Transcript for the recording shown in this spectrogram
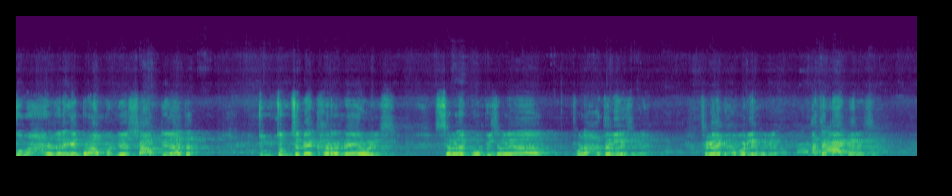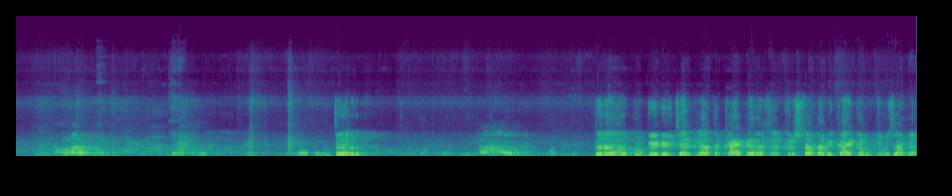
तुम जर हे ब्राह्मण जर शाप दिला तर तुम तुमचं काही खरं नाही यावेळेस. सगळ्या गोपी सगळ्या थोड्या हादरल्या सगळ्या. सगळ्या घाबरल्या सगळ्या. आता काय करायचं? तर तर गोपीने विचार केला आता काय करायचं कृष्ण आता आम्ही काय करू? तुम्ही सांगा.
